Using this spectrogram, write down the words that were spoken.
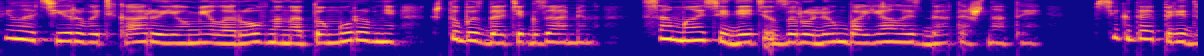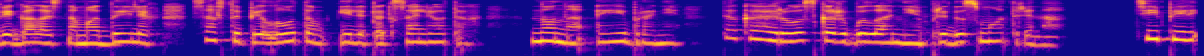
Пилотировать кары я умела ровно на том уровне, чтобы сдать экзамен. Сама сидеть за рулем боялась до тошноты. Всегда передвигалась на моделях с автопилотом или таксолетах, но на Эйброне такая роскошь была не предусмотрена. Теперь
